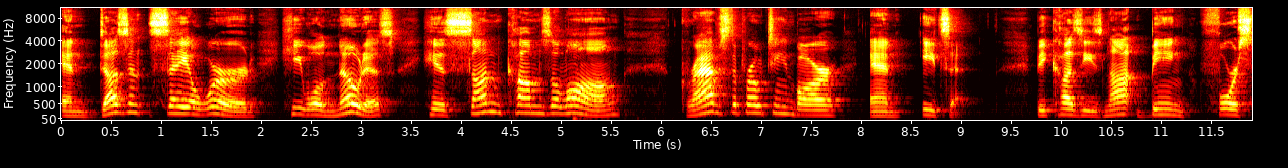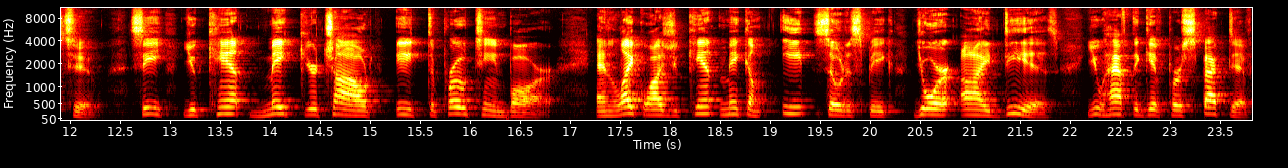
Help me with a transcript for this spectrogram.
and doesn't say a word, he will notice his son comes along, grabs the protein bar, and eats it because he's not being forced to. See, you can't make your child eat the protein bar. And likewise, you can't make them eat, so to speak, your ideas. You have to give perspective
